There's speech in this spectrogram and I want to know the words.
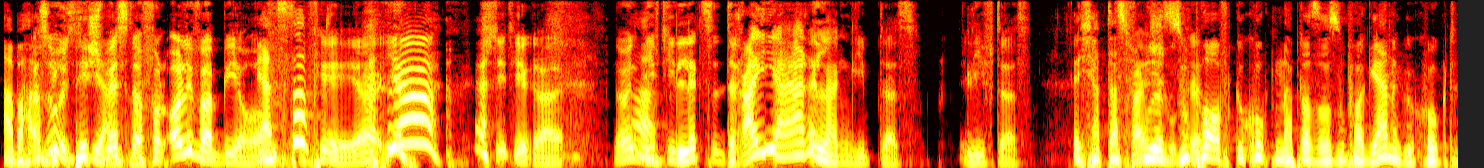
Aber hat Achso, ist die Schwester einfach. von Oliver Bierhoff. Ernsthaft? Okay, ja. Ja, steht hier gerade. Neun Ah. lief die letzte, drei Jahre lang lief das. Lief das. Ich habe das Zwei früher Stücke. super oft geguckt und habe das auch super gerne geguckt.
